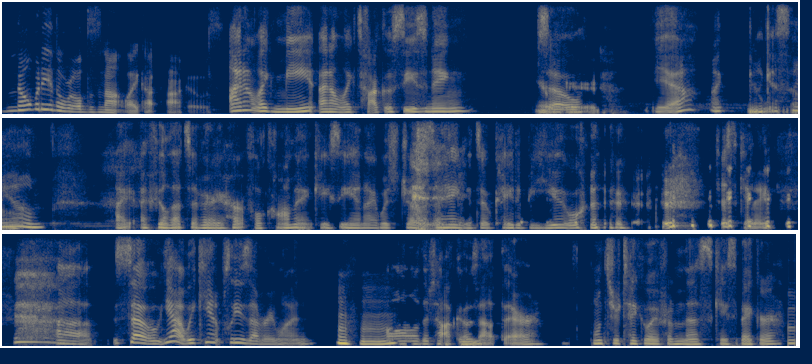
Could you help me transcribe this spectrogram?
nobody in the world does not like hot tacos. I don't like meat. I don't like taco seasoning. You're so weird. yeah, I, I guess I am. I, I feel that's a very hurtful comment, Casey. And I was just saying it's okay to be you. just kidding. Uh, so yeah, we can't please everyone. Mhm. All the tacos out there. What's your takeaway from this, Casey Baker? Um,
